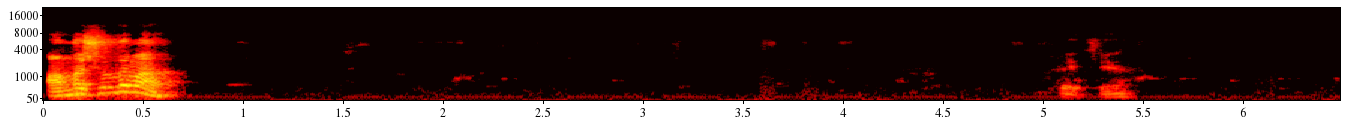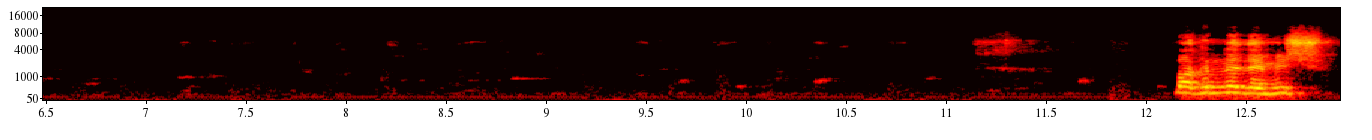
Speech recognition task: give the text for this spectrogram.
Anlaşıldı mı? Peki. Bakın ne demiş?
